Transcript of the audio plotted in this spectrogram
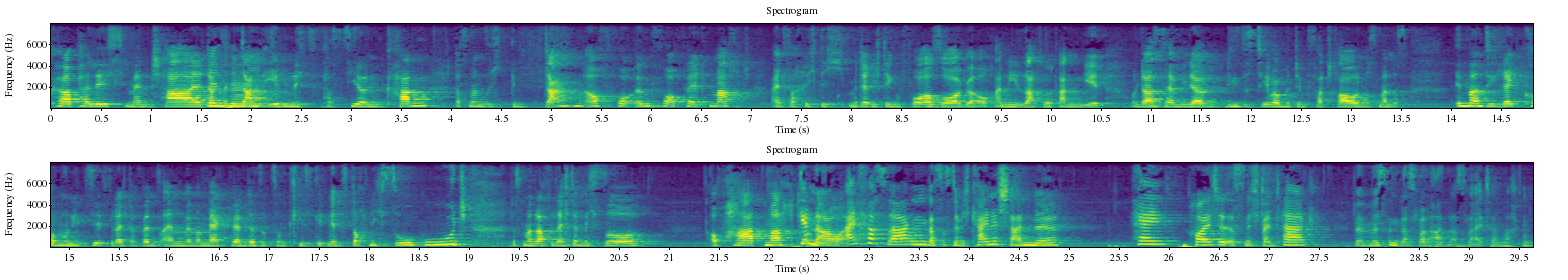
körperlich, mental, damit mhm. dann eben nichts passieren kann, dass man sich Gedanken auch vor, im Vorfeld macht, einfach richtig mit der richtigen Vorsorge auch an die Sache rangeht. Und da ist ja wieder dieses Thema mit dem Vertrauen, dass man das immer direkt kommuniziert, vielleicht auch wenn es einem, wenn man merkt während der Sitzung, okay, es geht mir jetzt doch nicht so gut, dass man da vielleicht dann nicht so auf hart macht. Genau, einfach sagen, das ist nämlich keine Schande. Hey, heute ist nicht mein Tag wir müssen das mal anders weitermachen.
